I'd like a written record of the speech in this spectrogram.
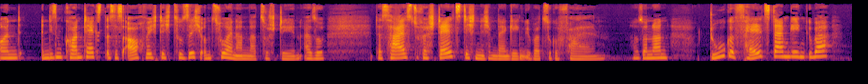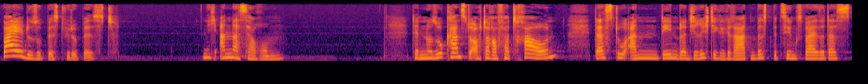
Und in diesem Kontext ist es auch wichtig, zu sich und zueinander zu stehen. Also das heißt, du verstellst dich nicht, um dein Gegenüber zu gefallen, sondern du gefällst deinem Gegenüber, weil du so bist, wie du bist. Nicht andersherum. Denn nur so kannst du auch darauf vertrauen, dass du an den oder die Richtige geraten bist, beziehungsweise dass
